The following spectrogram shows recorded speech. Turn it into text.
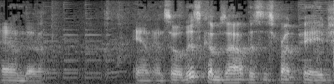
and uh, and and so this comes out. This is front page,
